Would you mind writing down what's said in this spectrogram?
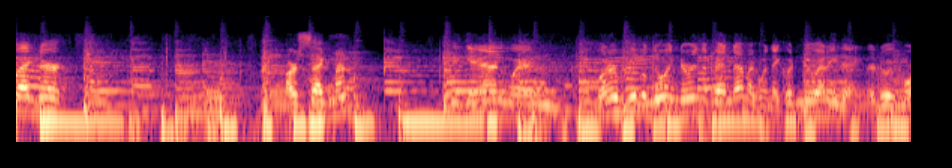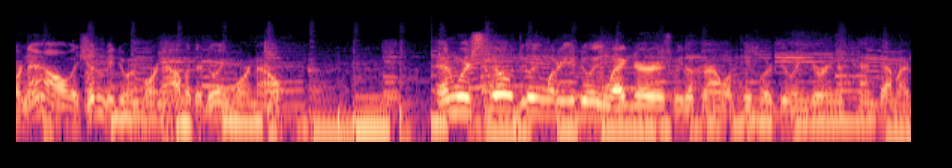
Wagner, Our segment began when what are people doing during the pandemic when they couldn't do anything? They're doing more now. They shouldn't be doing more now, but they're doing more now. And we're still doing what are you doing, Wagner, as we look around what people are doing during the pandemic.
